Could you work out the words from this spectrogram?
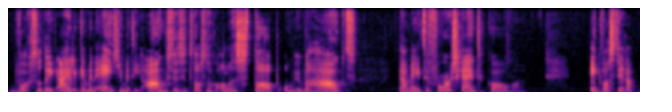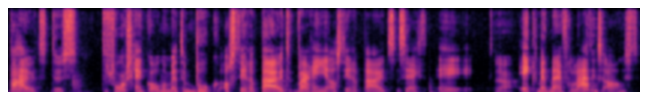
worstelde ik eigenlijk in mijn eentje met die angst. Dus het was nogal een stap om überhaupt daarmee tevoorschijn te komen. Ik was therapeut, dus tevoorschijn komen met een boek als therapeut, waarin je als therapeut zegt: hey, Ja. ik met mijn verlatingsangst,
